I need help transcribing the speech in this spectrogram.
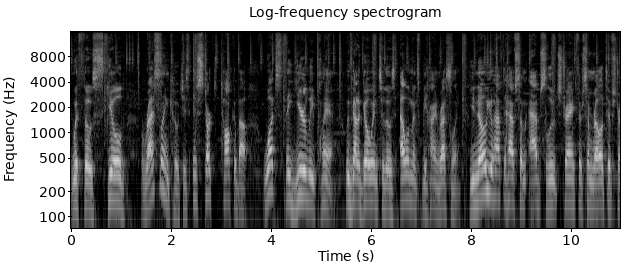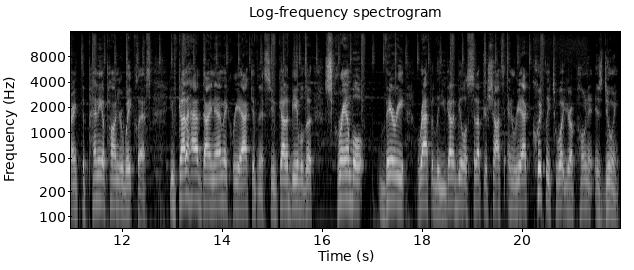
with those skilled wrestling coaches is start to talk about What's the yearly plan? We've got to go into those elements behind wrestling. You know you have to have some absolute strength or some relative strength depending upon your weight class. You've got to have dynamic reactiveness. So you've got to be able to scramble very rapidly. You got to be able to set up your shots and react quickly to what your opponent is doing.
